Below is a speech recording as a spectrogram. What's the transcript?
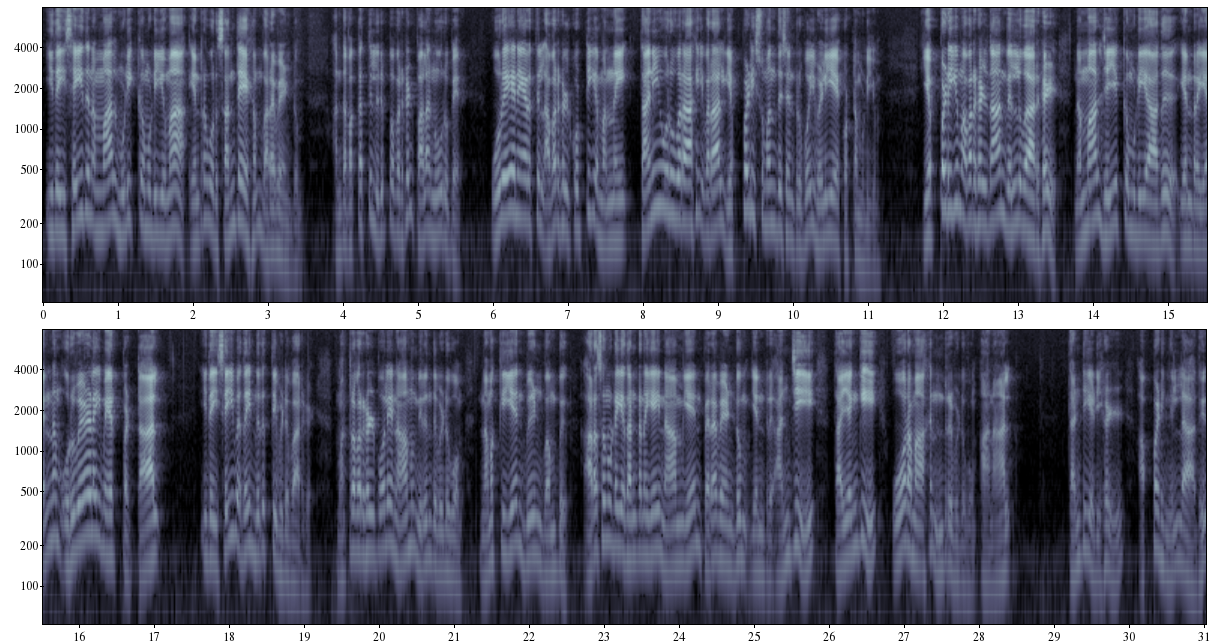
இதை செய்து நம்மால் முடிக்க முடியுமா என்ற ஒரு சந்தேகம் வர வேண்டும். அந்த பக்கத்தில் இருப்பவர்கள் பல நூறு பேர். ஒரே நேரத்தில் அவர்கள் கொட்டிய மண்ணை தனி ஒருவராக இவரால் எப்படி சுமந்து சென்று போய் வெளியே கொட்ட முடியும்? எப்படியும் அவர்கள்தான் வெல்லுவார்கள் நம்மால் ஜெயிக்க முடியாது என்ற எண்ணம் ஒருவேளை மேற்பட்டால் இதை செய்வதை நிறுத்தி விடுவார்கள். மற்றவர்கள் போலே நாமும் இருந்து விடுவோம். நமக்கு ஏன் வீண் வம்பு? அரசனுடைய தண்டனையை நாம் ஏன் பெற வேண்டும் என்று அஞ்சி தயங்கி ஓரமாக நின்று விடுவோம். ஆனால் தண்டியடிகள் அப்படி நில்லாது.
